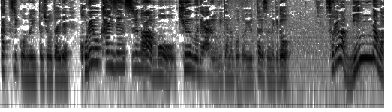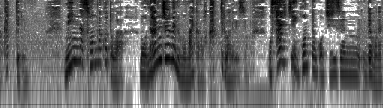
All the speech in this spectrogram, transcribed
がっつりこう抜いた状態で、これを改善するのはもう急務であるみたいなことを言ったりするんだけど、それはみんなわかってる。みんなそんなことはもう何十年も前から分かってるわけですよ。もう最近、本当にこの知事選でもね、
